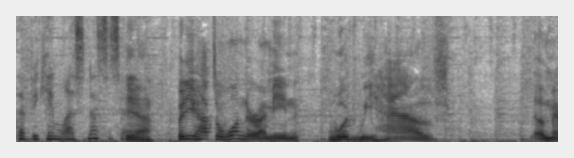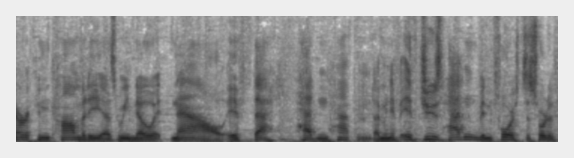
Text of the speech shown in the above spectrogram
that became less necessary. Yeah. But you have to wonder, I mean, would we have American comedy as we know it now if that hadn't happened? I mean, if, if Jews hadn't been forced to sort of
